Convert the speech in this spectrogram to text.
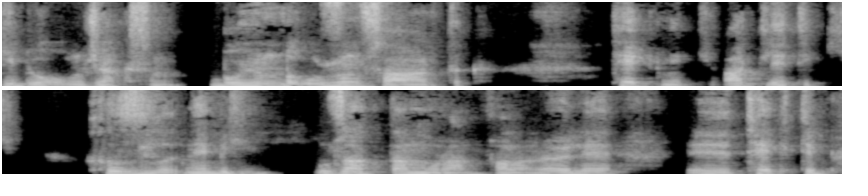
gibi olacaksın. Boyun da uzunsa artık teknik, atletik, hızlı ne bileyim uzaktan vuran falan öyle e, tek tip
